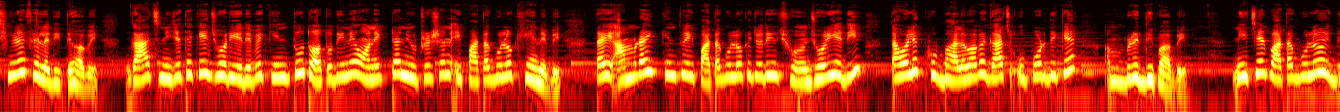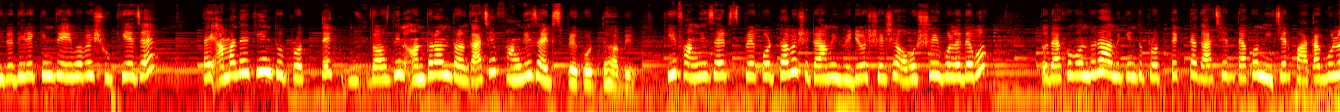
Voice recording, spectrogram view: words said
ছিঁড়ে ফেলে দিতে হবে। গাছ নিজে থেকেই ঝরিয়ে দেবে, কিন্তু ততদিনে অনেকটা নিউট্রিশন এই পাতাগুলো খেয়ে নেবে। তাই আমরাই কিন্তু এই পাতাগুলোকে যদি ঝরিয়ে দিই, তাহলে খুব ভালোভাবে গাছ উপর দিকে বৃদ্ধি পাবে। নিচের পাতাগুলো ধীরে ধীরে কিন্তু এইভাবে শুকিয়ে যায়। তাই আমাদের কিন্তু প্রত্যেক দশ দিন অন্তর অন্তর গাছে ফাঙ্গিসাইড স্প্রে করতে হবে। কি ফাঙ্গিসাইড স্প্রে করতে হবে সেটা আমি ভিডিওর শেষে অবশ্যই বলে দেবো। তো দেখো বন্ধুরা, আমি কিন্তু প্রত্যেকটা গাছের দেখো নিচের পাতাগুলো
